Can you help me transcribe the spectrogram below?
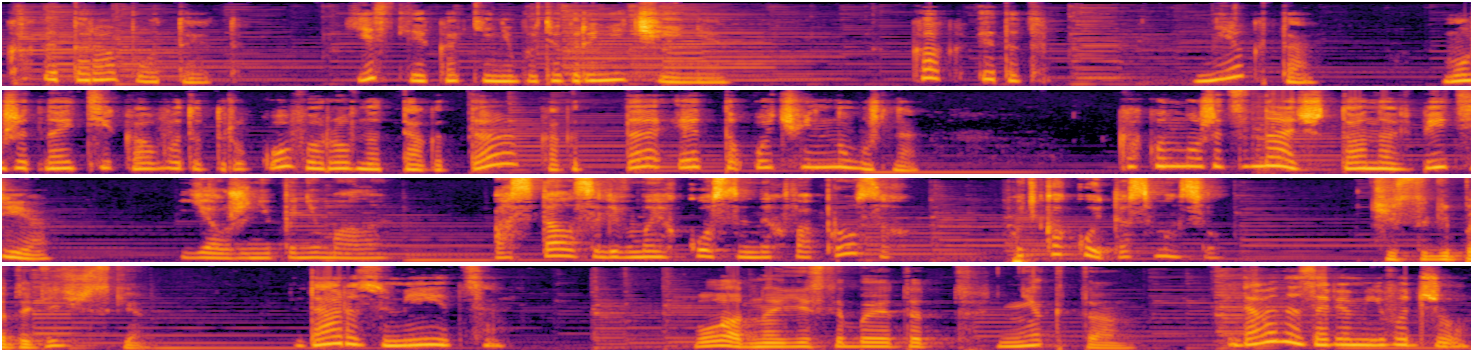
Как это работает? Есть ли какие-нибудь ограничения? Как этот некто может найти кого-то другого ровно тогда, когда это очень нужно? Как он может знать, что она в беде? Я уже не понимала, остался ли в моих косвенных вопросах хоть какой-то смысл. Чисто гипотетически? Да, разумеется. Ладно, если бы этот некто... Давай назовем его Джо.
